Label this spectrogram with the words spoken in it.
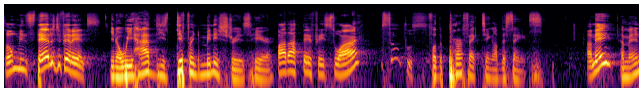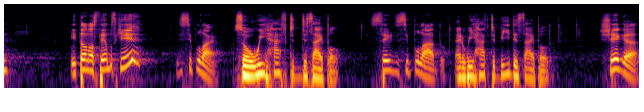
São ministérios diferentes You know, we have these different ministries here para aperfeiçoar os santos. for the perfecting of the saints. Amém? Amen? Então nós temos que discipular, So we have to disciple ser discipulado. and we have to be discipled. Chega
